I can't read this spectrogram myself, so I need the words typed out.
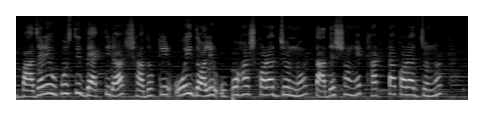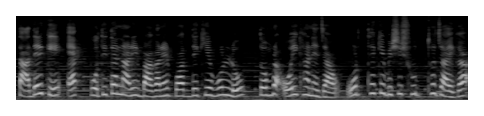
বাজারে উপস্থিত ব্যক্তিরা সাধকের ওই দলের উপহাস করার জন্য, তাদের সঙ্গে ঠাট্টা করার জন্য তাদেরকে এক পতিতা নারীর বাগানের পথ দেখিয়ে বলল, তোমরা ওইখানে যাও, ওর থেকে বেশি শুদ্ধ জায়গা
